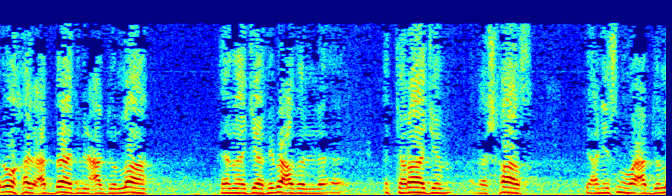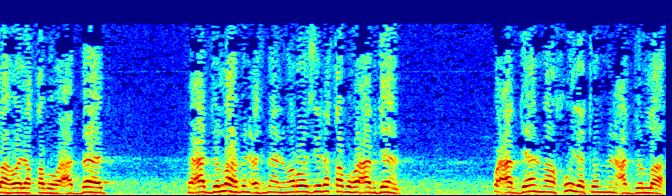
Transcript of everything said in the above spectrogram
يؤخذ عباد من عبد الله كما جاء في بعض التراجم الأشخاص يعني اسمه عبد الله ولقبه عباد. فعبد الله بن عثمان المروزي لقبه عبدان. وعبدان مأخوذة من عبد الله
